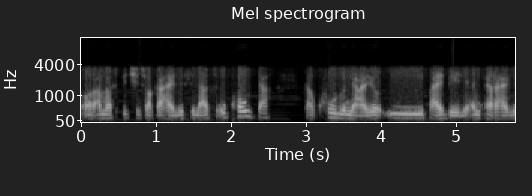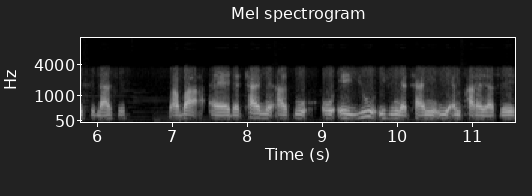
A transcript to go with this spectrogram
or ama speeches waka Haile Selassie uquota kakhulu nayo iBhayibheli Emperor Haile Selassie ngaba eh the time aku OAU even the time i-empire yase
